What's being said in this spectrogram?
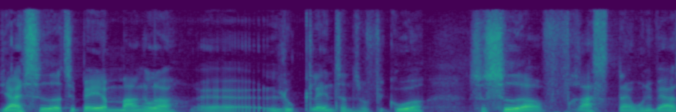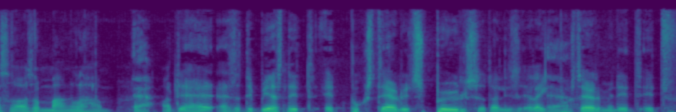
jeg sidder tilbage og mangler øh, Luke Glanton som figur, så sidder resten af universet også og mangler ham. Ja. Og det, er, altså, det bliver sådan et, et bogstaveligt spøgelse, der ligesom, eller ikke Ja. ja. bogstaveligt, men et, et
